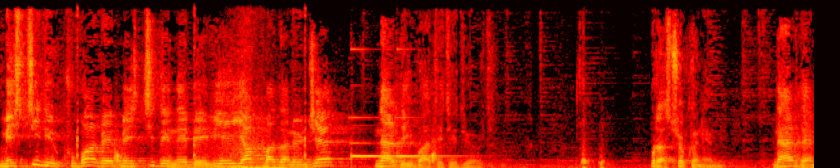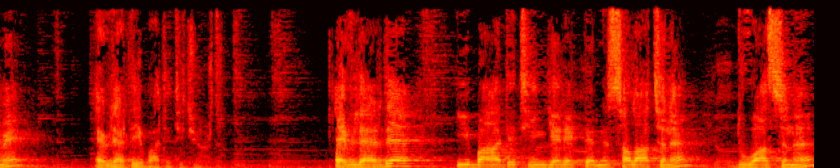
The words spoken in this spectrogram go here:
Mescid-i Kuba ve Mescid-i Nebevi'ye yapmadan önce nerede ibadet ediyordu? Burası çok önemli. Nerede mi? Evlerde ibadet ediyordu. Evlerde ibadetin gereklerini, salatını, duasını,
